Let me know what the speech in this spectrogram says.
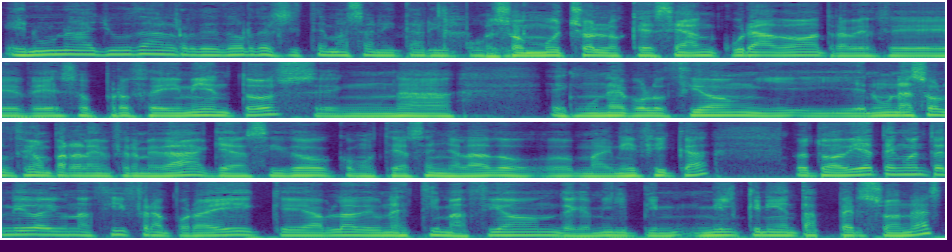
en una ayuda alrededor del sistema sanitario público. Pues son muchos los que se han curado a través de, esos procedimientos en una en una evolución y, en una solución para la enfermedad que ha sido, como usted ha señalado, magnífica. Pero todavía tengo entendido, hay una cifra por ahí que habla de una estimación de que 1.500 personas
